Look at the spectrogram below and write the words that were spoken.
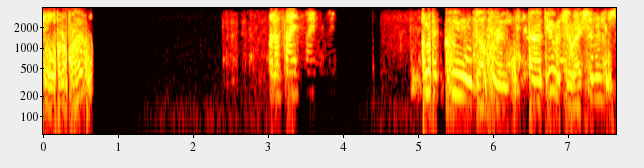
Central 105. 105. I'm at Queen Dufferin. Uh, do you have directions?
